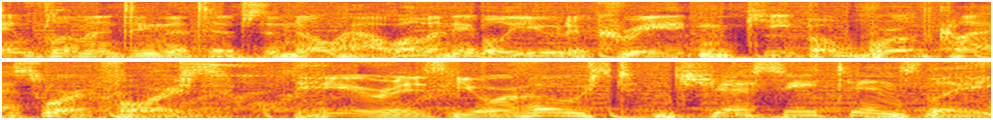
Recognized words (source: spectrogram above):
Implementing the tips and know how will enable you to create and keep a world class workforce. Here is your host, Jesse Tinsley.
